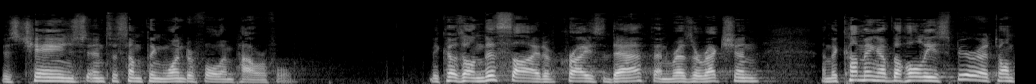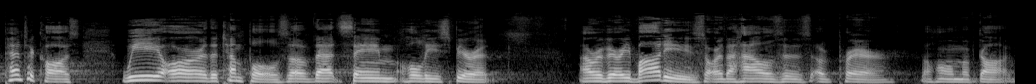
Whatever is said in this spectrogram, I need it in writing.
is changed into something wonderful and powerful. Because on this side of Christ's death and resurrection and the coming of the Holy Spirit on Pentecost, we are the temples of that same Holy Spirit. Our very bodies are the houses of prayer the home of God.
